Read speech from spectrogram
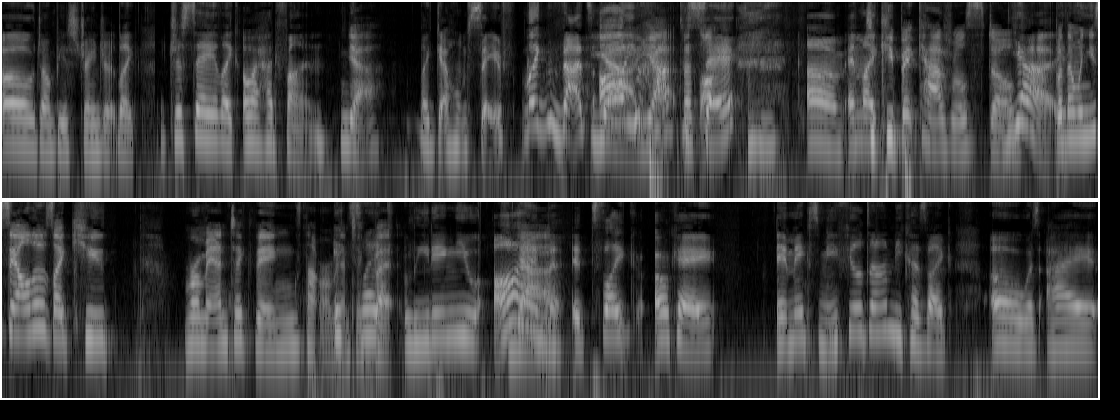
"Oh, don't be a stranger." Like, just say like, "Oh, I had fun." yeah. Like, get home safe. Like that's Yeah, all you yeah, have to that's all- say. Um, and like to keep it casual still. Yeah, But then when you say all those like cute romantic things, not it's romantic, like but leading you on. Yeah. It's like okay. It makes me feel dumb because like, oh, was I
